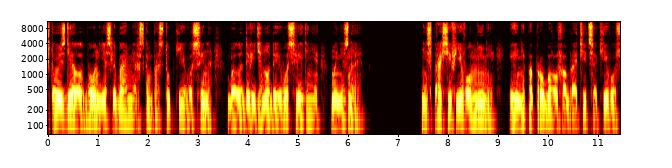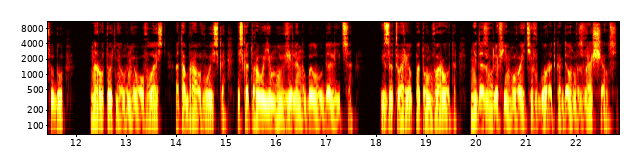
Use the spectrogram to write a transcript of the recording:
Что сделал бы он, если бы о мерзком поступке его сына было доведено до его сведения, мы не знаем. Не спросив его мнения и не попробовав обратиться к его суду, Народ отнял у него власть, отобрал войско, из которого ему велено было удалиться, и затворил потом ворота, не дозволив ему войти в город, когда он возвращался.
